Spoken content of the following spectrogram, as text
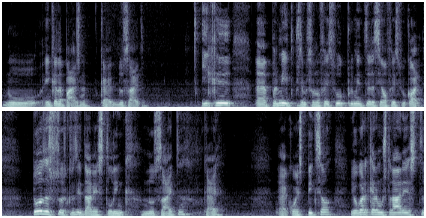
no, em cada página okay, do site e que uh, permite, por exemplo, se for no Facebook, permite dizer assim ao Facebook: olha, todas as pessoas que visitarem este link no site, ok? uh, com este pixel, eu agora quero mostrar este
